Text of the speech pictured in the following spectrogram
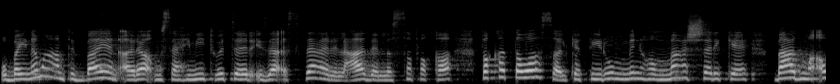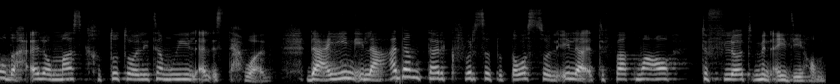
وبينما عم تتباين آراء مساهمي تويتر إزاء السعر العادل للصفقة فقد تواصل كثيرون منهم مع الشركة بعد ما أوضح إيلون ماسك خطته لتمويل الاستحواذ. داعيين إلى عدم ترك فرصة التوصل إلى اتفاق معه تفلت من أيديهم.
